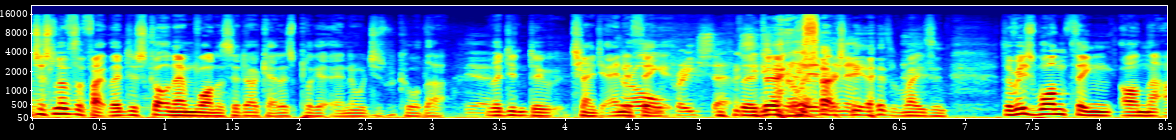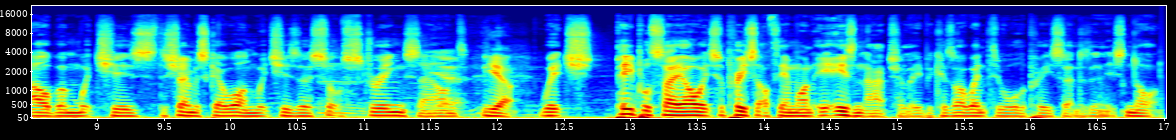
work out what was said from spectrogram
I just love the fact they just got an M1 and said, "Okay, let's plug it in and we'll just record that." Yeah. They didn't do change They're anything. all presets. They- It's they- brilliant, exactly, isn't it? it's amazing. There is one thing on that album which is "The Show Must Go On," which is a sort Mm. of string sound Yeah. which people say, oh, it's a preset off the M1. It isn't actually because I went through all the presets and it's not.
